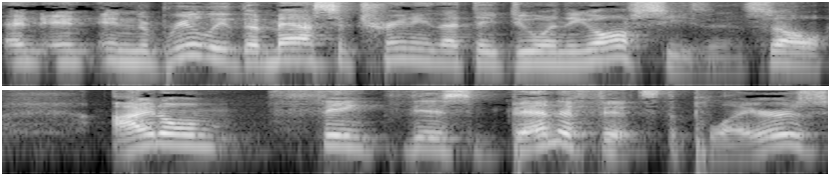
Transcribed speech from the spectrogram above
and and, and really the massive training that they do in the off season. So I don't think this benefits the players.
